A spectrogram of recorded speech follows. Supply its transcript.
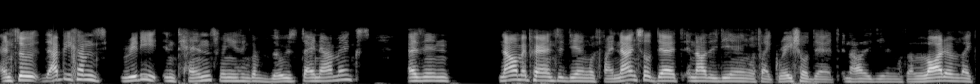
And so that becomes really intense when you think of those dynamics, as in now my parents are dealing with financial debt and now they're dealing with like racial debt and now they're dealing with a lot of like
